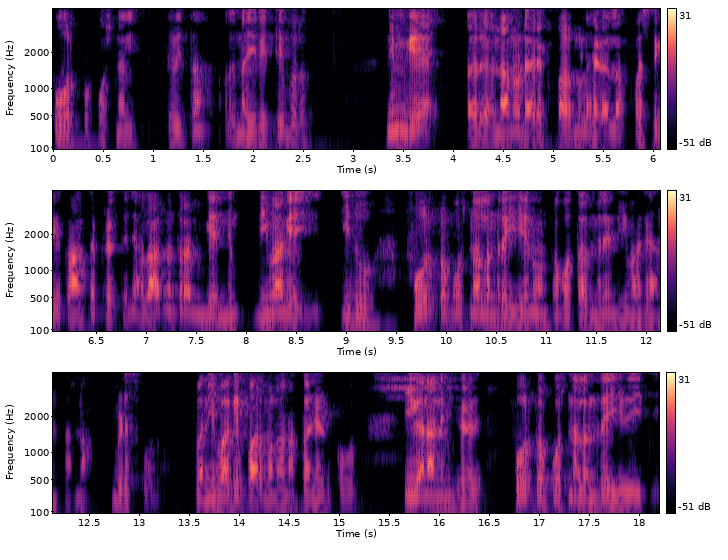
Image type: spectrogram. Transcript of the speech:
ಫೋರ್ತ್ ಪ್ರಪೋರ್ಷನಲ್ ತಿಳಿತಾ? ಅದನ್ನು ಈ ರೀತಿ ಬರುತ್ತೆ ನಿಮಗೆ ನಾನು ಡೈರೆಕ್ಟ್ ಫಾರ್ಮುಲಾ ಹೇಳಲ್ಲ. ಫಸ್ಟ್ಗೆ ಕಾನ್ಸೆಪ್ಟ್ ಹೇಳ್ತೀನಿ. ಅದಾದ ನಂತರ ನಿಮಗೆ ನಿಮ್, ನೀವಾಗೆ ಇದು ಫೋರ್ ಪ್ರಪೋರ್ಷನಲ್ ಅಂದರೆ ಏನು ಅಂತ ಗೊತ್ತಾದ ಮೇಲೆ ನೀವಾಗೆ ಆನ್ಸರ್ನ ಬಿಡಿಸ್ಬೋದು. ಅಥವಾ ನೀವಾಗೆ ಫಾರ್ಮುಲಾನ ಕಂಡು ಹಿಡ್ಕೋಬೋದು. ಈಗ ನಾನು ನಿಮ್ಗೆ ಹೇಳಿದೆ ಫೋರ್ ಪ್ರಪೋರ್ಷನಲ್ ಅಂದರೆ ಈ ರೀತಿ.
